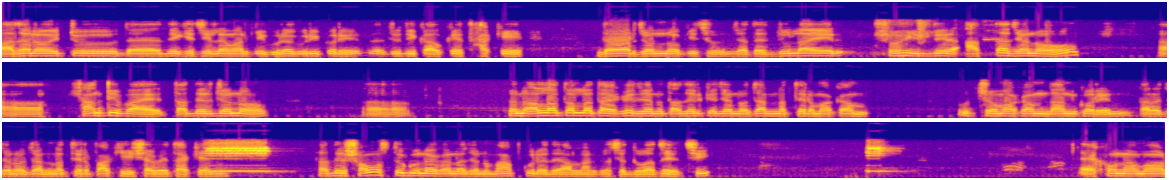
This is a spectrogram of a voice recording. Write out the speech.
বাজারেও একটু দেখেছিলাম আর কি ঘোরাঘুরি করে। যদি কাউকে থাকে দেওয়ার জন্য কিছু, যাতে জুলাইয়ের শহীদদের আত্মা যেন শান্তি পায় তাদের জন্য যেন আল্লাহ তাল্লাহ তাকে যেন, তাদেরকে যেন জান্নাতের মাকাম উচ্চ মাকাম দান করেন, তারা যেন জান্নাতের পাখি হিসাবে থাকেন। তাদের সমস্ত গুণাগানা যেন মাফ করে দেয়, আল্লাহর কাছে দোয়া চেয়েছি। এখন আমার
